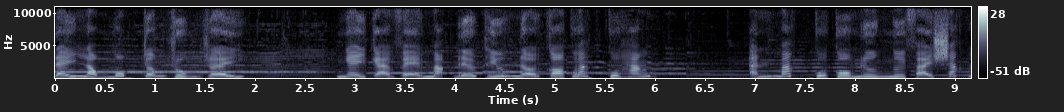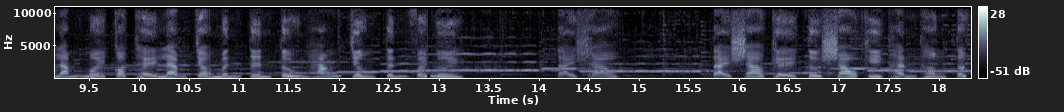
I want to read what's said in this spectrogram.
Đáy lòng một trận run rẩy Ngay cả vẻ mặt đều thiếu nợ co quắp của hắn Ánh mắt của cô nương ngươi phải sắc lắm mới có thể làm cho mình tin tưởng hắn chân tình với ngươi. Tại sao? Tại sao kể từ sau khi thành thân tất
